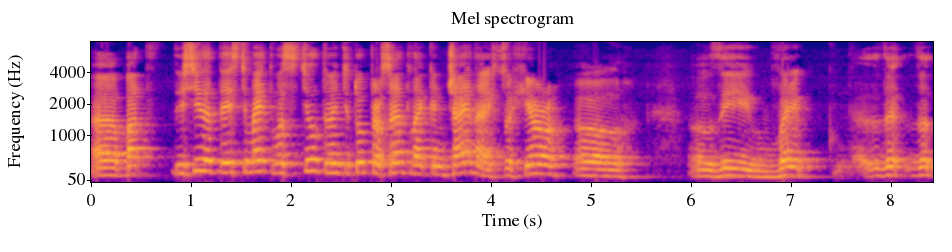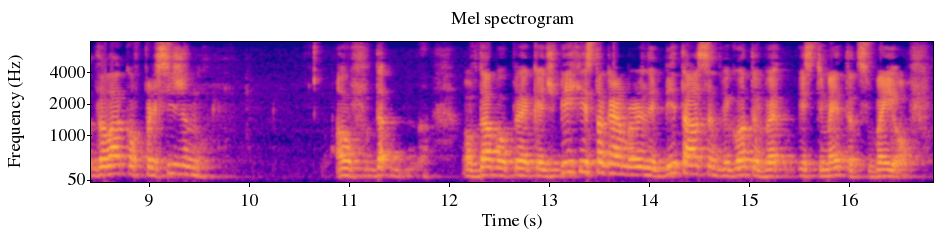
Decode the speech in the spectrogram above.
Uh, but you see that the estimate was still 22% like in China. So here uh, uh the very the, the, the lack of precision of the, of double prec HB histogram really beat us and we got an estimate that's way off.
